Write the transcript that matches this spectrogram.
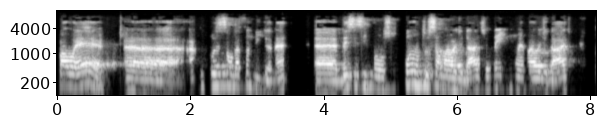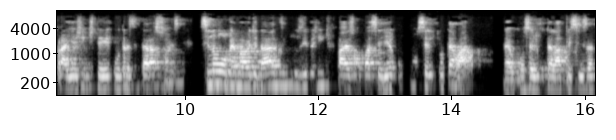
qual é uh, a composição da família, né? Uh, desses irmãos, quantos são maior de idade ou nenhum é maior de idade, para aí a gente ter outras interações. Se não houver maior de idade, inclusive a gente faz uma parceria com o Conselho Tutelar. Né? O Conselho Tutelar precisa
